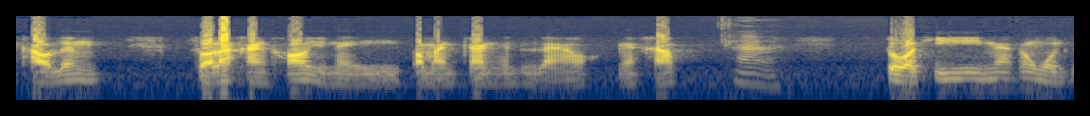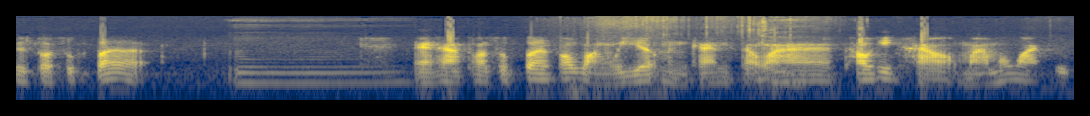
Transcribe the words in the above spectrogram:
คเคาเรื่องโซล่าค้างท่ออยู่ในประมาณการกันอยู่แล้วนะครับค่ะตัวที่น่ากังวลคือตัวซูเปอร์อืมนะครับเพอซูเปอร์ก็หวังไว้เยอะเหมือนกัน แต่ว่าเท่าที่ข่าวออกมาเมื่อวานคือ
